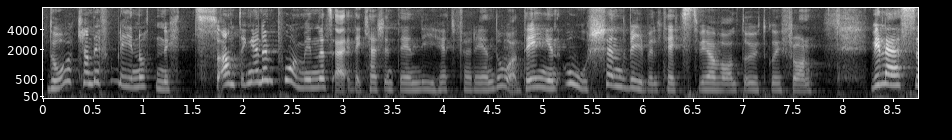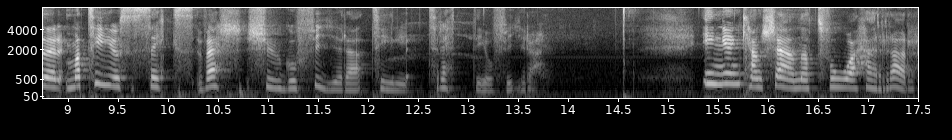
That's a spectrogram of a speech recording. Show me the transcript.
då kan det få bli något nytt. Så antingen en påminnelse, nej, det kanske inte är en nyhet för dig ändå. Det är ingen okänd bibeltext vi har valt att utgå ifrån. Vi läser Matteus 6, vers 24 till 34. Ingen kan tjäna två herrar.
